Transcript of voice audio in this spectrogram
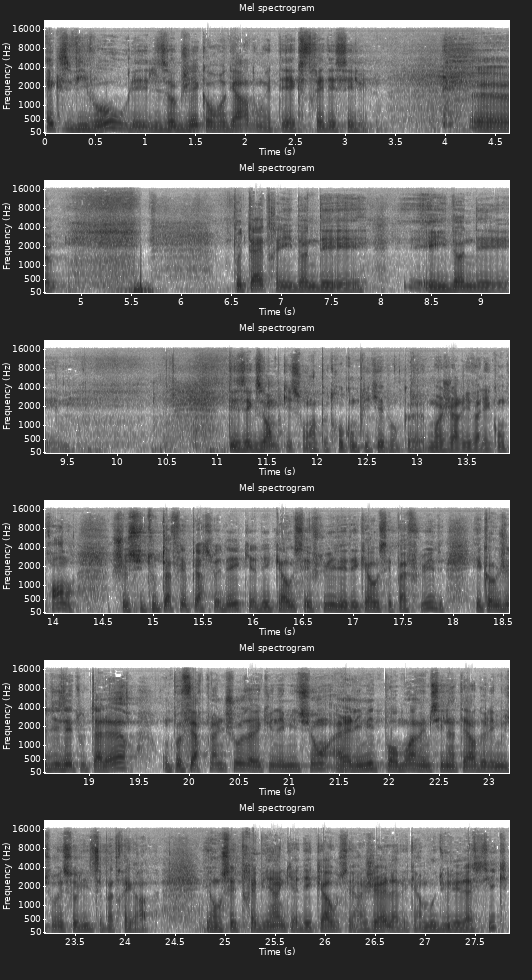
ex vivo, où les, objets qu'on regarde ont été extraits des cellules. Euh, peut-être, et il donne des... Et il des des exemples qui sont un peu trop compliqués pour que moi j'arrive à les comprendre. Je suis tout à fait persuadé qu'il y a des cas où c'est fluide et des cas où c'est pas fluide. Et comme je disais tout à l'heure, on peut faire plein de choses avec une émulsion. À la limite, pour moi, même si l'intérieur de l'émulsion est solide, c'est pas très grave. Et on sait très bien qu'il y a des cas où c'est un gel avec un module élastique.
